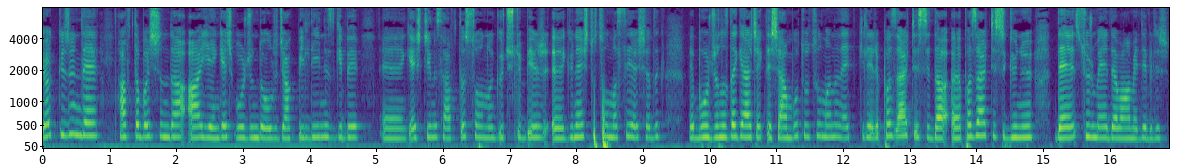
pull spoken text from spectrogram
Gökyüzünde hafta başında Ay Yengeç burcunda olacak. Bildiğiniz gibi e, geçtiğimiz hafta sonu güçlü bir e, güneş tutulması yaşadık ve burcunuzda gerçekleşen bu tutulmanın etkileri pazartesi da pazartesi günü de sürmeye devam edebilir.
